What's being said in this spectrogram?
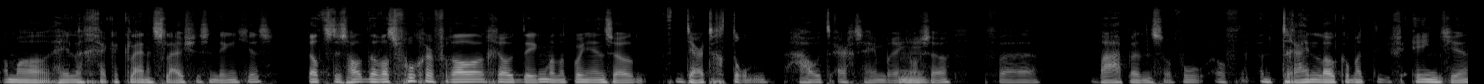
Allemaal hele gekke kleine sluisjes en dingetjes. Dat, is dus, dat was vroeger vooral een groot ding, want dan kon je in zo'n 30 ton hout ergens heen brengen Mhm. of zo. Of eh, wapens of, hoe- of een treinlocomotief eentje.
